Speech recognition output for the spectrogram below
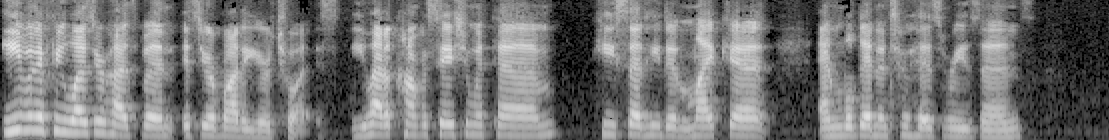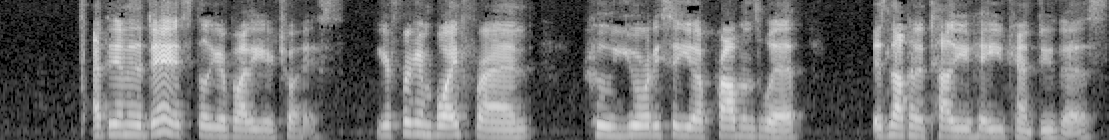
Even if he was your husband, it's your body, your choice. You had a conversation with him. He said he didn't like it, and we'll get into his reasons. At the end of the day, it's still your body, your choice. Your friggin' boyfriend, who you already say you have problems with, is not going to tell you, hey, you can't do this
